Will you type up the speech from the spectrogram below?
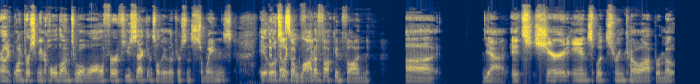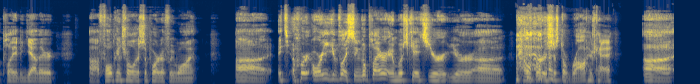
Or like one person can hold onto a wall for a few seconds while the other person swings. It, It looks like a look lot fun. of fucking fun. Uh yeah it's shared and split screen co-op remote play together uh full controller support if we want. Uh it's or, or you can play single player in which case your your uh helper is just a rock. Okay. uh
